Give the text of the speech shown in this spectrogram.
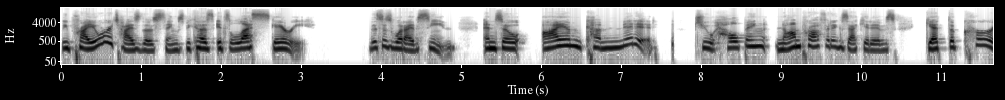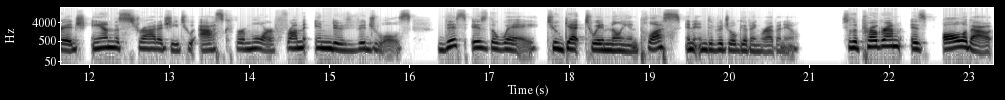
We prioritize those things because it's less scary. This is what I've seen. And so I am committed to helping nonprofit executives get the courage and the strategy to ask for more from individuals. This is the way to get to a million plus in individual giving revenue. So the program is all about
